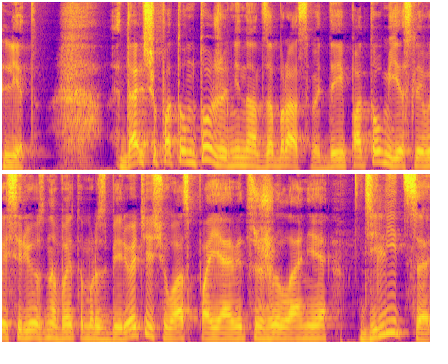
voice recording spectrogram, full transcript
лет. Дальше потом тоже не надо забрасывать. Да и потом, если вы серьезно в этом разберетесь, у вас появится желание делиться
